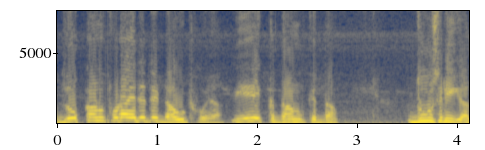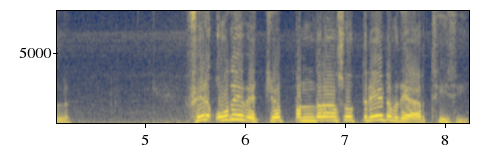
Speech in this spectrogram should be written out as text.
ਲੋਕਾਂ ਨੂੰ ਥੋੜਾ ਇਹਦੇ ਤੇ ਡਾਊਟ ਹੋਇਆ ਵੀ ਇਹ ਇੱਕਦਮ ਕਿਦਾਂ। ਦੂਸਰੀ ਗੱਲ, ਫਿਰ ਉਹਦੇ ਵਿੱਚ 1563 ਵਿਦਿਆਰਥੀ ਸੀ,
